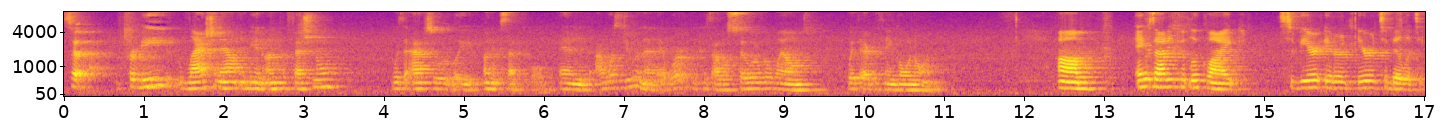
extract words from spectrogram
so for me, lashing out and being unprofessional was absolutely unacceptable. And I was doing that at work because I was so overwhelmed with everything going on. Um, anxiety could look like severe irrit- irritability,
